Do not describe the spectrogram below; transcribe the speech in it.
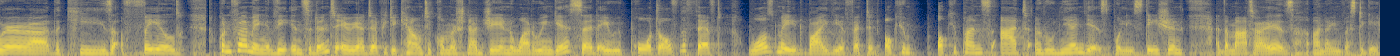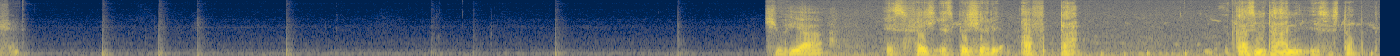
where uh, the keys failed. Confirming the incident, Area Deputy County Commissioner Jane Waruinge said a report of the theft was made by the affected occup occupants at Runyenjes police station and the matter is under investigation. issue here, especially after Kazi is stopped.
